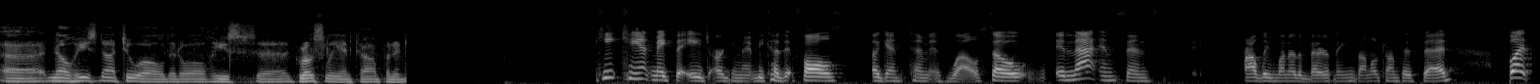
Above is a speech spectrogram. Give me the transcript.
uh, no, he's not too old at all. He's uh, grossly incompetent. He can't make the age argument because it falls against him as well. So in that instance, probably one of the better things Donald Trump has said. But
